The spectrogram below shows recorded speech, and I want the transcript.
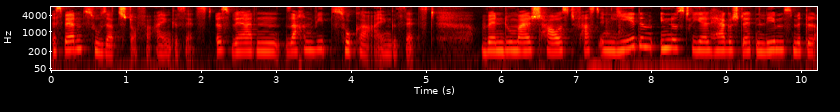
es werden Zusatzstoffe eingesetzt, es werden Sachen wie Zucker eingesetzt wenn du mal schaust, fast in jedem industriell hergestellten Lebensmittel,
